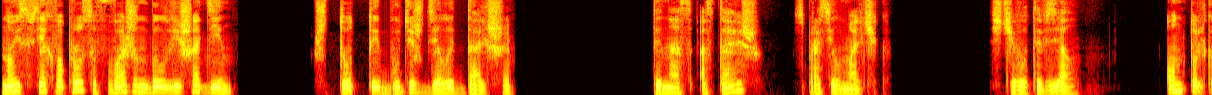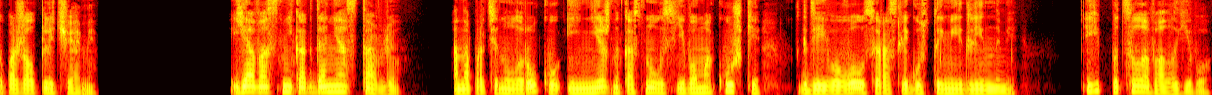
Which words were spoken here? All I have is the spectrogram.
Но из всех вопросов важен был лишь один. Что ты будешь делать дальше? «Ты нас оставишь?» — спросил мальчик. «С чего ты взял?» Он только пожал плечами. «Я вас никогда не оставлю», она протянула руку и нежно коснулась его макушки, где его волосы росли густыми и длинными, и поцеловала его.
